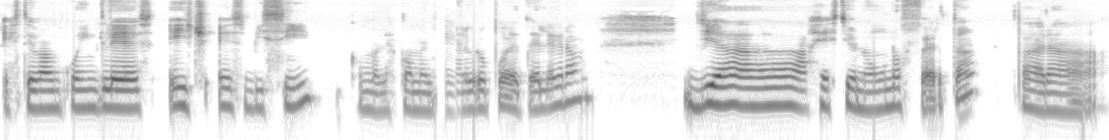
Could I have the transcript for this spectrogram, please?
este banco inglés HSBC, como les comenté en el grupo de Telegram, ya gestionó una oferta para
